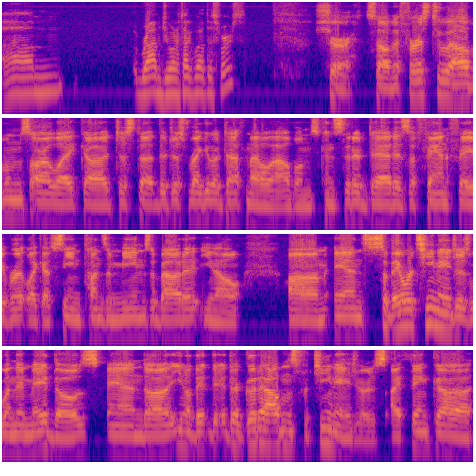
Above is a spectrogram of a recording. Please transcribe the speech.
Um, Rob, do you want to talk about this first? Sure. So the first two albums are like uh, just uh, they're just regular death metal albums. Considered Dead is a fan favorite. Like I've seen tons of memes about it. You know, um, and so they were teenagers when they made those, and uh, you know they, they're good albums for teenagers. I think uh,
